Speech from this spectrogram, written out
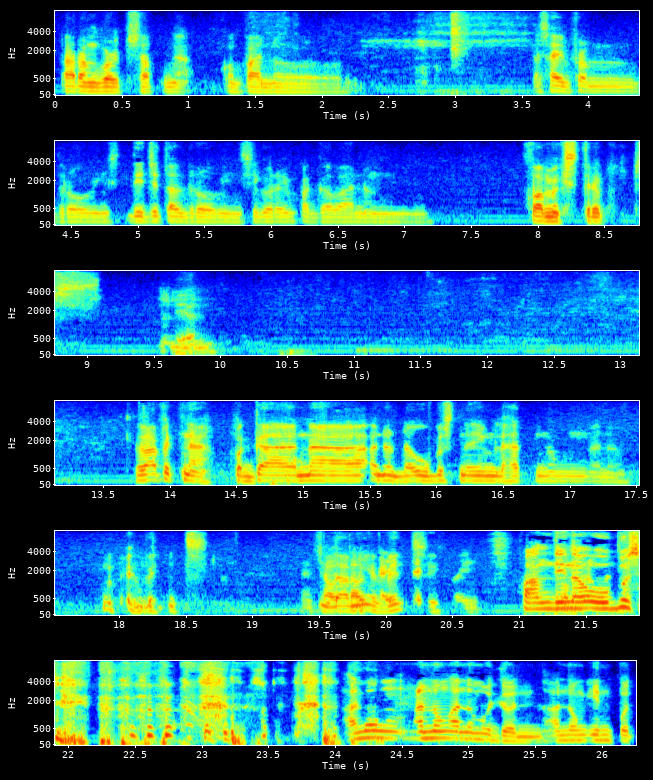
Parang workshop nga kung paano aside from drawings, digital drawing, siguro yung paggawa ng comic strips. Mm. Yan. Lapit na. Pagka na ano naubos na yung lahat ng ano ng events. Shout out daming kay events eh. Tekboy. Parang di na ubus eh. Anong anong ano mo dun? Anong input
